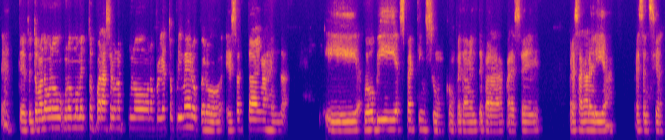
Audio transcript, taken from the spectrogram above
Este, estoy tomando unos, unos, momentos para hacer unos, unos, proyectos primero, pero eso está en agenda. Y we'll be expecting soon completamente para, para, ese, para esa galería esencial.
